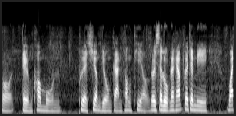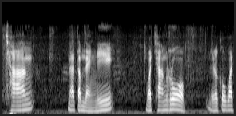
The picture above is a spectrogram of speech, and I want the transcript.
ก็เติมข้อมูลเพื่อเชื่อมโยงการท่องเที่ยว โดยสรุปนะครับก็จะมีวัดช้างหน้าตำแหน่งนี้ วัดช้างรอบแล้วก็วัด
